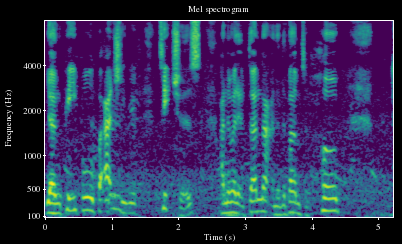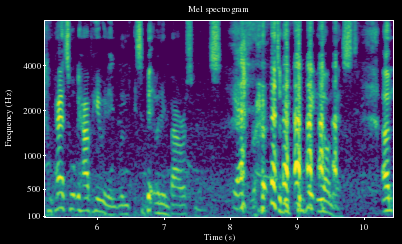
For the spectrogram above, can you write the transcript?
young people, but actually with teachers, and the way they've done that and the development of Hwb, compared to what we have here in England, it's a bit of an embarrassment Yeah. to be completely honest. Um,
